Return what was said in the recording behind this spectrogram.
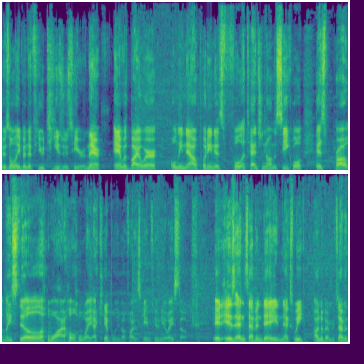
There's only been a few teasers here and there, and with BioWare only now putting its full attention on the sequel, it's probably still a while away. I can't believe how far this game is going to be away still. It is N7 Day next week on November 7th.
